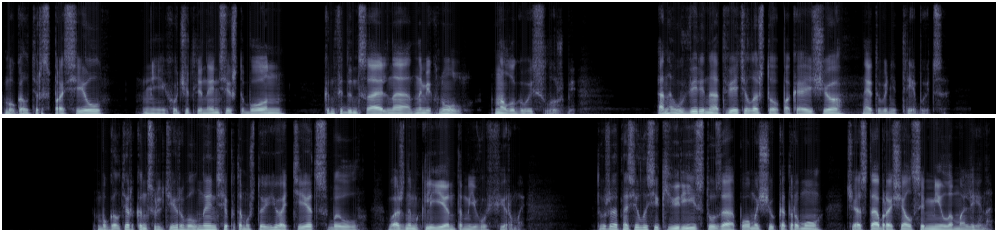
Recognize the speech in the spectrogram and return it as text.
Бухгалтер спросил, не хочет ли Нэнси, чтобы он конфиденциально намекнул налоговой службе. Она уверенно ответила, что пока еще этого не требуется. Бухгалтер консультировал Нэнси, потому что ее отец был важным клиентом его фирмы. Тоже относилась и к юристу, за помощью которому часто обращался Мила Малина.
